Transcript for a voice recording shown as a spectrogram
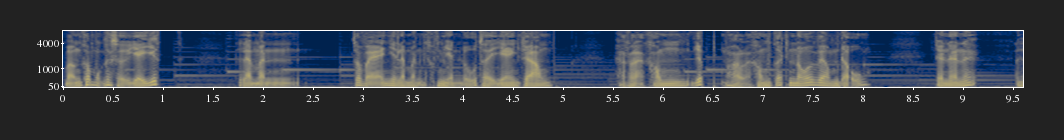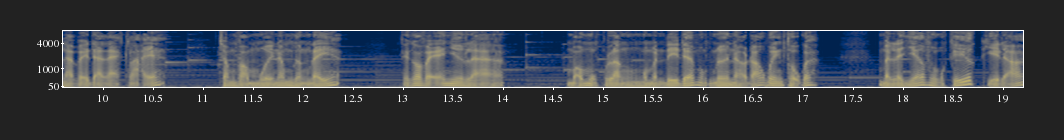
vẫn có một cái sự dây dứt là mình có vẻ như là mình không dành đủ thời gian cho ông hoặc là không giúp hoặc là không kết nối với ông đủ cho nên á là về Đà Lạt lại á trong vòng 10 năm gần đây á thì có vẻ như là mỗi một lần mà mình đi đến một nơi nào đó quen thuộc á mình lại nhớ về một ký ức gì đó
